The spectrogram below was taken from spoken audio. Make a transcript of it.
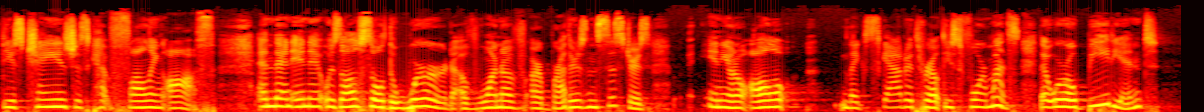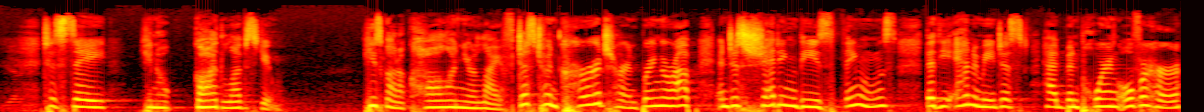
These chains just kept falling off. And then in it was also the word of one of our brothers and sisters, in you know, all like scattered throughout these four months, that were obedient to say, you know, God loves you. He's got a call on your life just to encourage her and bring her up and just shedding these things that the enemy just had been pouring over her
